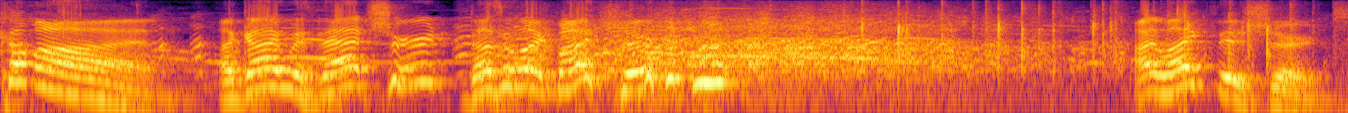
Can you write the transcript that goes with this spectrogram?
Come on! A guy with that shirt doesn't like my shirt? I like this shirt.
